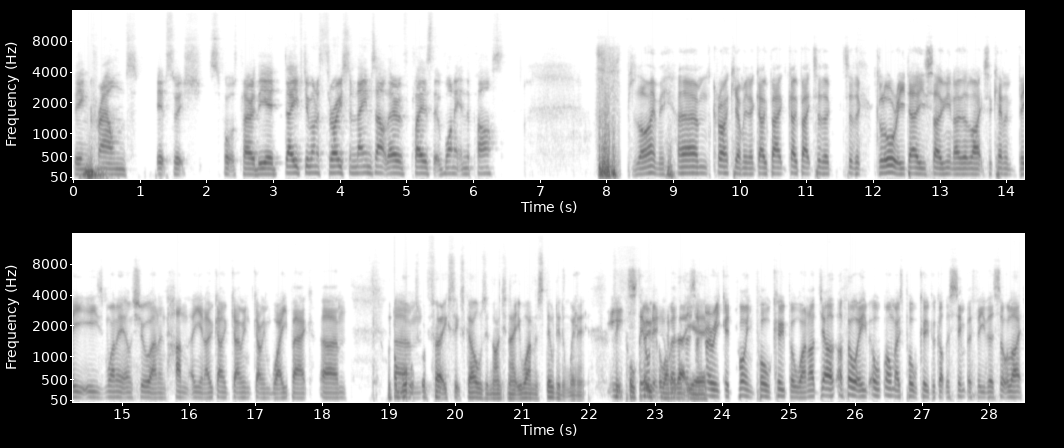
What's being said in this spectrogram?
being crowned Ipswich supporters player of the year. Dave, do you want to throw some names out there of players that have won it in the past? Blimey, um, crikey! I mean, I go back, go back to the to the glory days. So you know, the likes of Kevin Beattie's won it. I'm sure Alan Hunt. You know, going going going way back. Um, Well, Don Um, scored 36 goals in 1981 and still didn't win it. He Paul still Cooper didn't. won that that's year. a very good point. Paul Cooper won. I, I thought he almost Paul Cooper got the sympathy, the sort of like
